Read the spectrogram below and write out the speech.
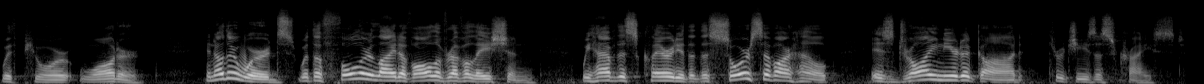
with pure water. In other words, with the fuller light of all of Revelation, we have this clarity that the source of our help is drawing near to God through Jesus Christ.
